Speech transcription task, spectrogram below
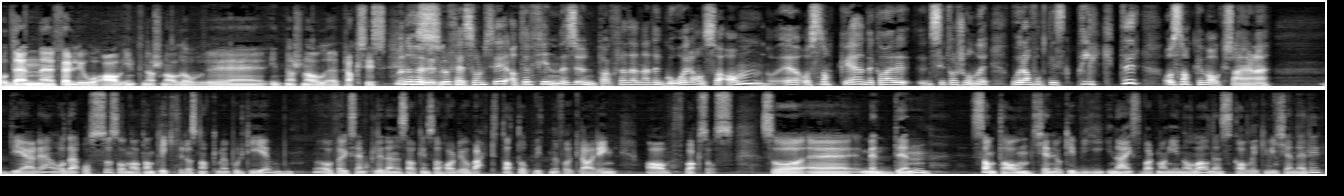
Og den eh, følger jo av internasjonal, internasjonal, praksis. Men nå hører vi professoren si at det finnes unntak fra denne. Det går altså an å snakke. Det kan være situasjoner hvor han faktisk plikter å snakke med aksjeeierne. Det er det, og det er også sånn at han plikter å snakke med politiet. Og f.eks. i denne saken så har det jo vært tatt opp vitneforklaring av Vaksås. Så, eh, men den samtalen kjenner jo ikke vi i Næringsdepartementet innholdet av, og den skal ikke vi kjenne heller.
